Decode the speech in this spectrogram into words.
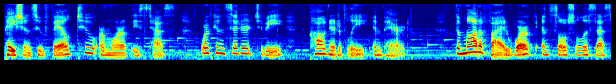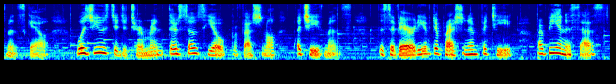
Patients who failed two or more of these tests were considered to be cognitively impaired. The modified work and social assessment scale was used to determine their socio professional achievements. The severity of depression and fatigue are being assessed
